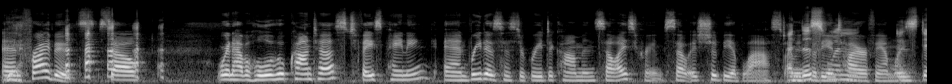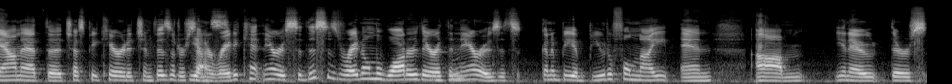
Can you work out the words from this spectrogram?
and Frye boots. so we're going to have a hula hoop contest, face painting, and Rita's has agreed to come and sell ice cream. So it should be a blast. And I mean, this for the one entire family. is down at the Chesapeake Heritage and Visitor Center, Yes. right at Kent Narrows. So this is right on the water there Mm-hmm. at the Narrows. It's going to be a beautiful night, and um, you know, there's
